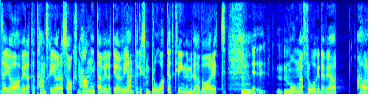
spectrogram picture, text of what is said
där jag har velat att han ska göra saker som han inte har velat göra. Vi har mm. inte liksom bråkat kring det, men det har varit mm. eh, många frågor där vi har har,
